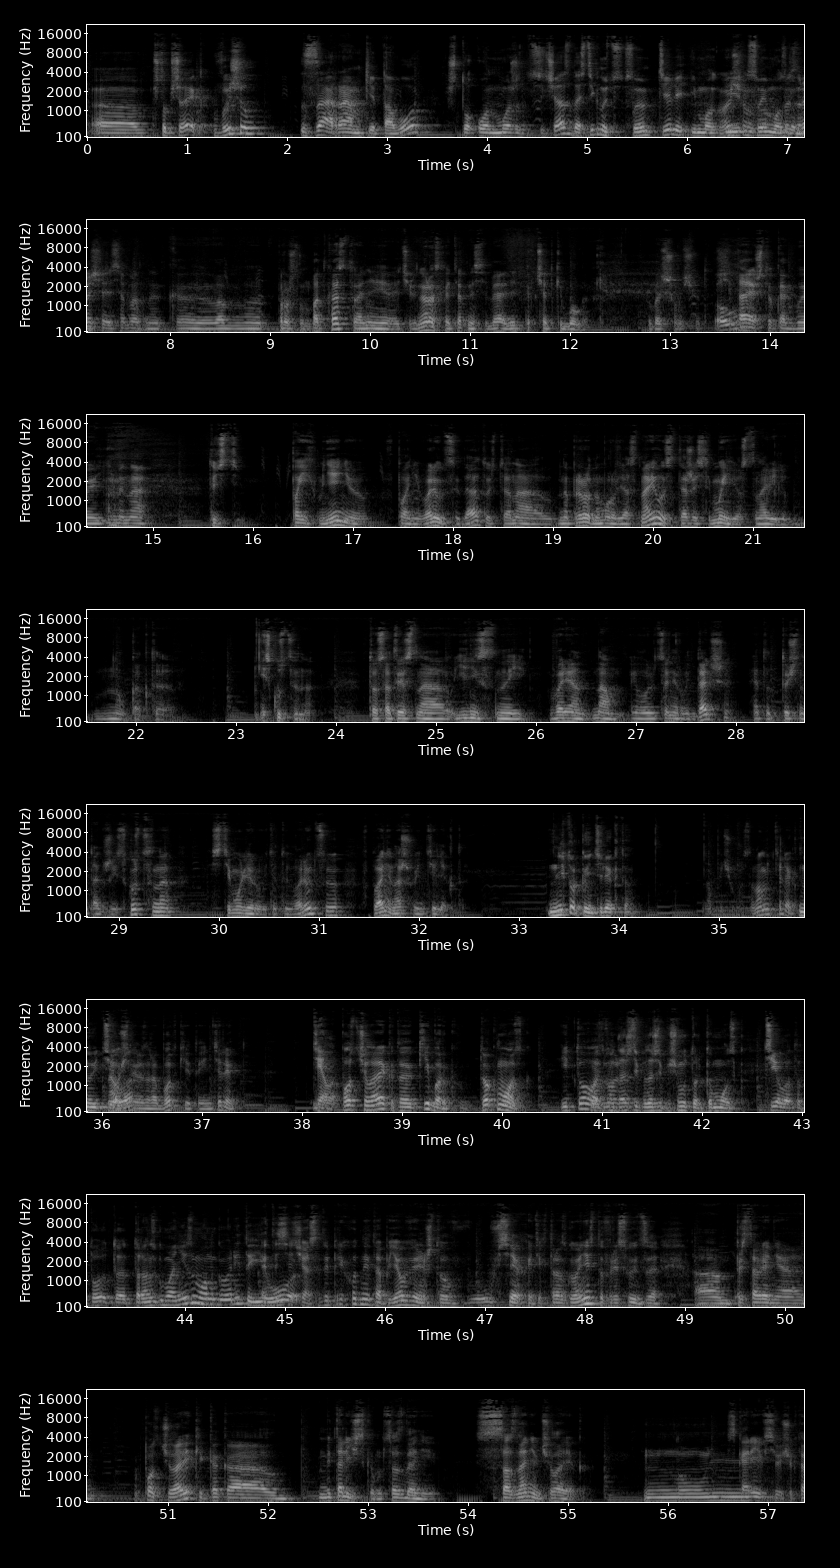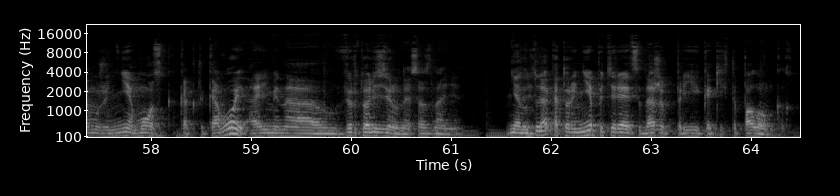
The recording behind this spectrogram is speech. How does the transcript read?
э, чтобы человек вышел за рамки того, что он может сейчас достигнуть в своем теле и, мозг, в общем, и своим мозгом. Возвращаясь обратно к э, прошлому подкасту, они очередной раз хотят на себя одеть перчатки Бога, по большому счету. Считая, что как бы именно... То есть, по их мнению, в плане эволюции, да, то есть она на природном уровне остановилась, даже если мы ее остановили, ну, как-то искусственно, то, соответственно, единственный вариант нам эволюционировать дальше, это точно так же искусственно стимулировать эту эволюцию в плане нашего интеллекта. Не только интеллекта. Ну почему? В основном интеллект. Ну и тело. Научные разработки – это интеллект. Тело. Постчеловек – это киборг, только мозг. И то, Нет, возможно... Подожди, подожди, почему только мозг? Тело-то то, то, трансгуманизм, он говорит, и его... Это сейчас, это переходный этап. Я уверен, что у всех этих трансгуманистов рисуется э, представление о постчеловеке как о металлическом создании с сознанием человека. Ну... Скорее всего, еще к тому же не мозг как таковой, а именно виртуализированное сознание. Не, ну есть, ты... да, который не потеряется даже при каких-то поломках.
